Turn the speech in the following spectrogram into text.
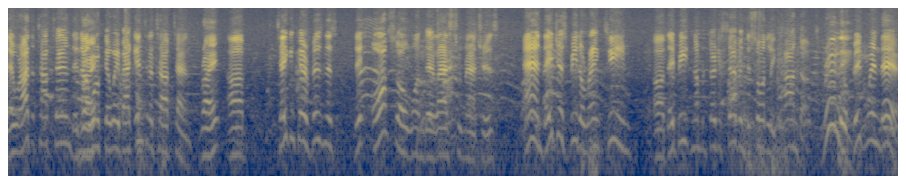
They were at the top ten. They now Right. worked their way back into the top ten. Right. Uh, taking care of business. They also won their last two matches, and they just beat a ranked team. Uh, they beat number 37 Disorderly Conduct. Really? So big win there.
